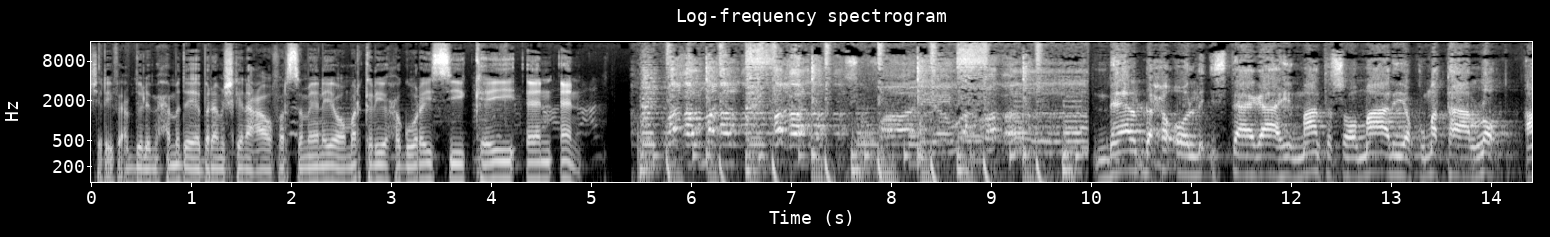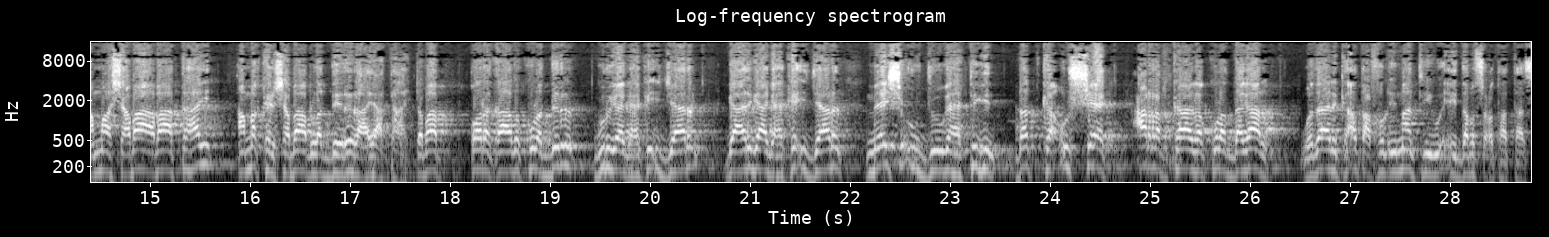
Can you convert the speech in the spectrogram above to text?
shariif cabdulle maxamed ayaa barnaamijkeena caawa farsameynaya oo mar kaliyo xog waraysi k n n meel dhexo oo la istaagaahi maanta soomaaliya kuma taallo. Ama shabaabaa tahay ama kan shabaab la diriraayaa tahay. Shabaab qora qaado kula dirir gurigaaga ha ka ijaaran gaarigaaga ha ka ijaaran meesha uu jooga ha tegin. Dadka u sheeg carabkaaga kula dagaal. Wadaalika adcafuliimaantii ay daba socotaa taas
